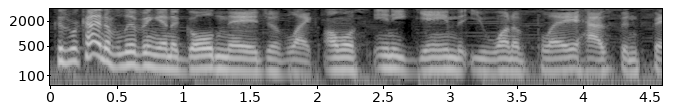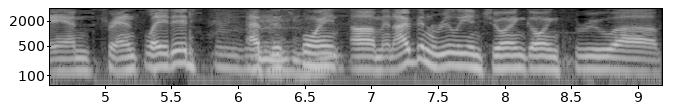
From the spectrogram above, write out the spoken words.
Because we're kind of living in a golden age of like almost any game that you want to play has been fan translated at this point. Um, and I've been really enjoying going through uh,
